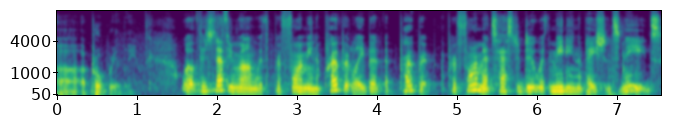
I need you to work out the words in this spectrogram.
uh, appropriately? Well, there's nothing wrong with performing appropriately, but appropriate performance has to do with meeting the patient's needs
